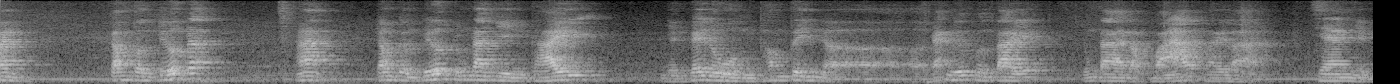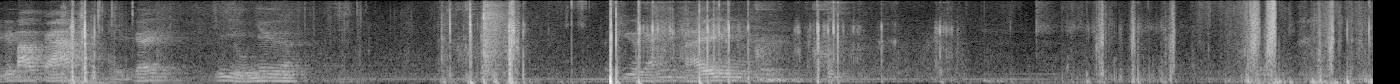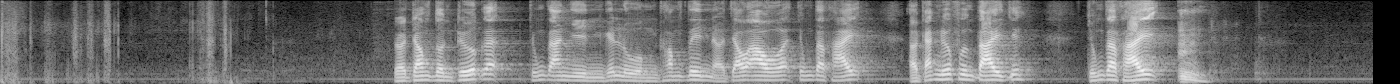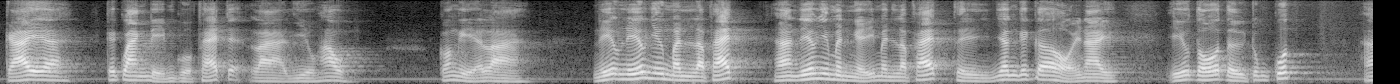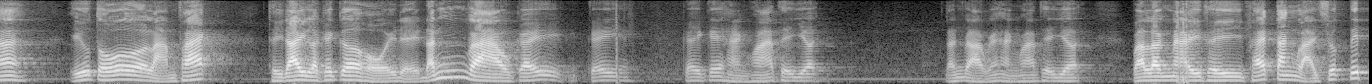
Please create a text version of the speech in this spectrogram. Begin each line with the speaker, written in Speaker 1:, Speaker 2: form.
Speaker 1: mình trong tuần trước đó ha trong tuần trước chúng ta nhìn thấy những cái luồng thông tin ở, ở các nước phương Tây ấy, chúng ta đọc báo hay là xem những cái báo cáo những cái ví dụ như chưa gắn cái này rồi trong tuần trước á chúng ta nhìn cái luồng thông tin ở châu Âu á chúng ta thấy ở các nước phương Tây chứ chúng ta thấy cái à, cái quan điểm của Fed á, là diều hâu. Có nghĩa là nếu nếu như mình là Fed ha, nếu như mình nghĩ mình là Fed thì nhân cái cơ hội này yếu tố từ Trung Quốc ha yếu tố lạm phát thì đây là cái cơ hội để đánh vào cái cái cái cái hàng hóa thế giới đánh vào cái hàng hóa thế giới. Và lần này thì Fed tăng lãi suất tiếp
